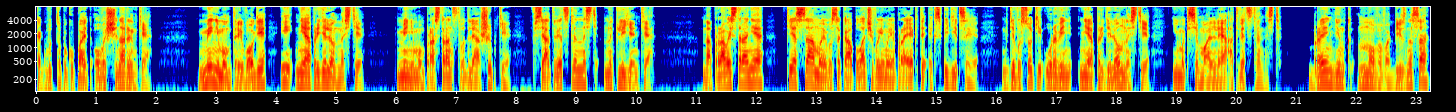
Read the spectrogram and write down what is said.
как будто покупает овощи на рынке. Минимум тревоги и неопределенности, минимум пространства для ошибки, вся ответственность на клиенте. На правой стороне те самые высокооплачиваемые проекты экспедиции, где высокий уровень неопределенности и максимальная ответственность. Брендинг нового бизнеса,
